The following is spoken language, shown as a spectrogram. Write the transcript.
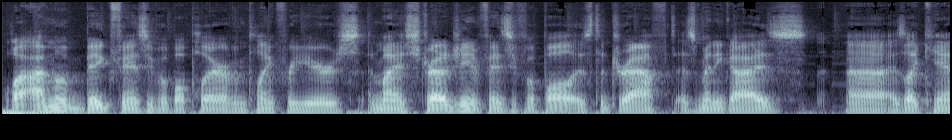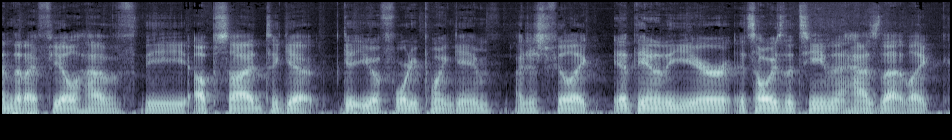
Well, I'm a big fantasy football player. I've been playing for years, and my strategy in fantasy football is to draft as many guys uh, as I can that I feel have the upside to get get you a 40 point game. I just feel like at the end of the year, it's always the team that has that like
